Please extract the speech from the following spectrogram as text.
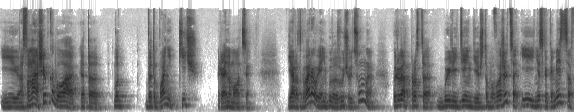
И основная ошибка была, это вот в этом плане Кич реально молодцы. Я разговаривал, я не буду озвучивать суммы. У ребят просто были деньги, чтобы вложиться, и несколько месяцев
